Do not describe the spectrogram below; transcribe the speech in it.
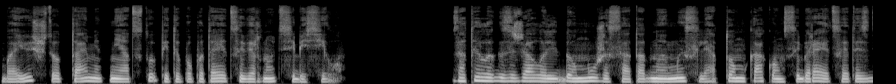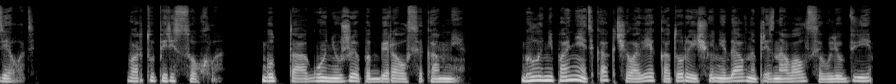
Боюсь, что Тамит не отступит и попытается вернуть себе силу. Затылок сжало льдом ужаса от одной мысли о том, как он собирается это сделать. Во рту пересохло, будто огонь уже подбирался ко мне. Было не понять, как человек, который еще недавно признавался в любви,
